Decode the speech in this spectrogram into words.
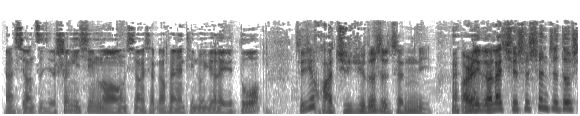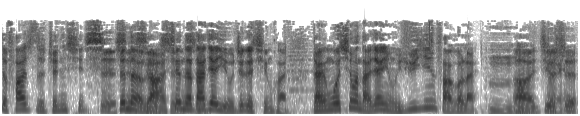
啊，希望自己的生意兴隆，希望小刚方言听众越来越多。这些话句句都是真理。而一个呢，其实甚至都是发自真心，是真的，嘎。是现在大家有这个情怀，但我希望大家用语音发过来，嗯啊，就是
